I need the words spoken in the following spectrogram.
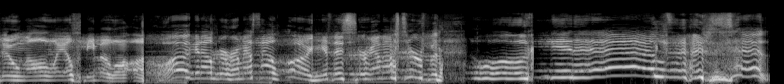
doing all well, people. Get out of her myself, oh, if this is her. Walk in hell,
